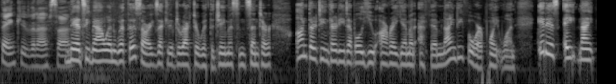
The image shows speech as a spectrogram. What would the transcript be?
Thank you, Vanessa. Nancy Mowen with us, our executive director with the Jameson Center on 1330 WRAM and FM 94.1. It is 819.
